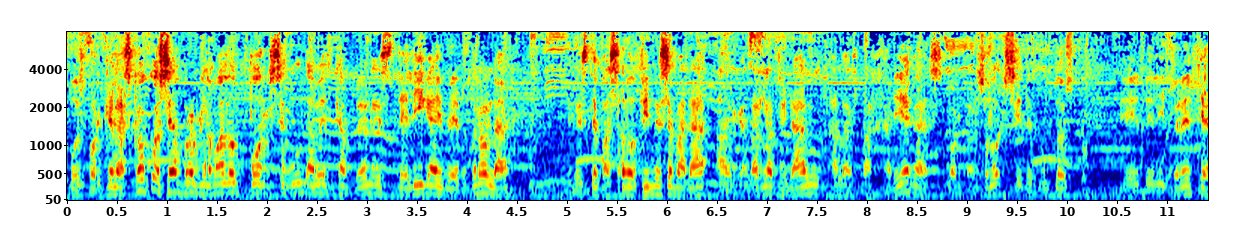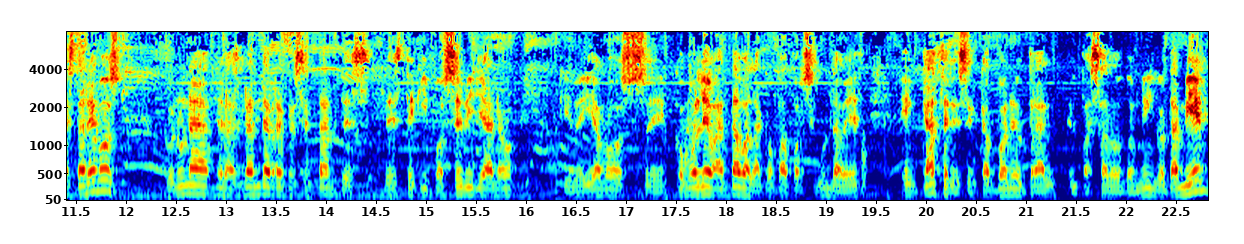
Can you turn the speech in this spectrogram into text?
Pues porque las Cocos se han proclamado por segunda vez campeones de Liga Iberdrola en este pasado fin de semana al ganar la final a las majariegas por tan solo siete puntos eh, de diferencia. Estaremos con una de las grandes representantes de este equipo sevillano que veíamos eh, cómo levantaba la Copa por segunda vez en Cáceres, en campo neutral, el pasado domingo. También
